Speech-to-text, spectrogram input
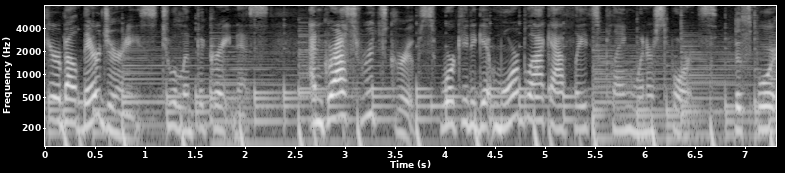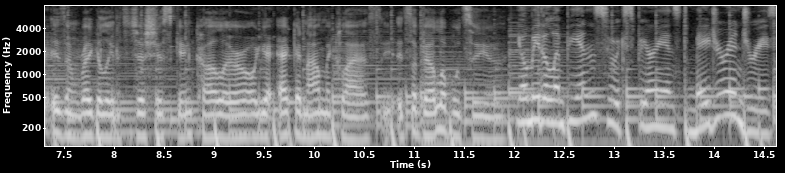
Hear about their journeys to Olympic greatness. And grassroots groups working to get more black athletes playing winter sports. The sport isn't regulated to just your skin color or your economic class, it's available to you. You'll meet Olympians who experienced major injuries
